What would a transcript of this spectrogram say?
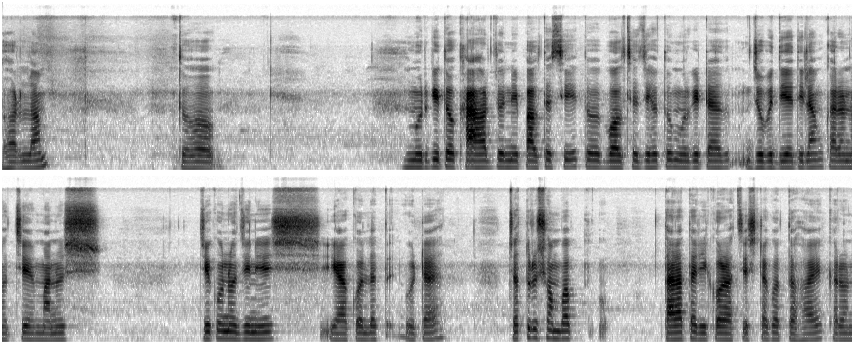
ধরলাম। তো মুরগি তো খাওয়ার জন্য পালতেছি। তো বলছে যেহেতু মুরগিটা জবে দিয়ে দিলাম, কারণ হচ্ছে মানুষ যে কোনো জিনিস ইয়া করলে ওটা যতটুকু সম্ভব তাড়াতাড়ি করার চেষ্টা করতে হয়। কারণ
